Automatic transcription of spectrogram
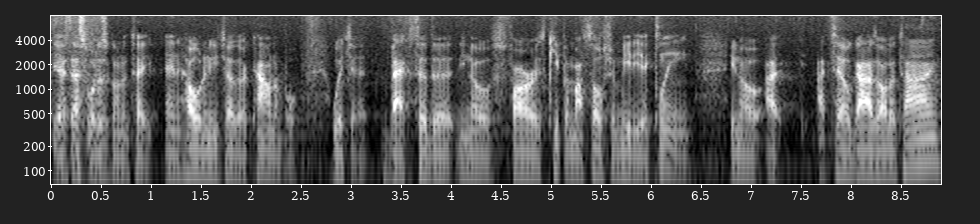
Yes, that's what it's going to take. And holding each other accountable, which uh, backs to the, you know, as far as keeping my social media clean. You know, I, I tell guys all the time,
